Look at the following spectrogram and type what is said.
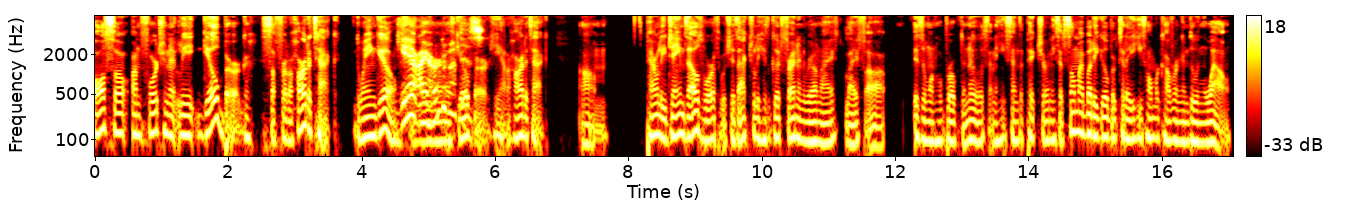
also, unfortunately, Gilberg suffered a heart attack. Duane Gill. Yeah, I heard about this. Gilberg. He had a heart attack. Um, apparently James Ellsworth, which is actually his good friend in real life, life, uh, is the one who broke the news. And he sent a picture and he said, saw my buddy Gilberg today. He's home recovering and doing well.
